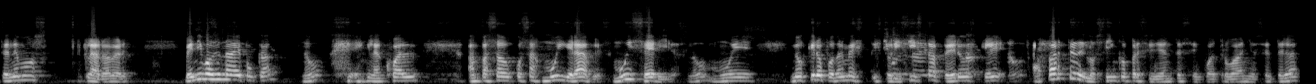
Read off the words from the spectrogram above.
tenemos, claro, a ver, venimos de una época, ¿no? En la cual han pasado cosas muy graves, muy serias, ¿no? Muy, no quiero ponerme historicista, pero es que aparte de los cinco presidentes en cuatro años, etcétera,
